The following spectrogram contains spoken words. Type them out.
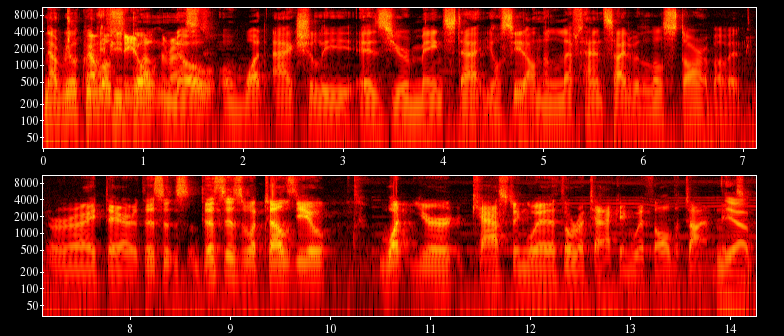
Now, real quick, we'll if you don't know what actually is your main stat, you'll see it on the left-hand side with a little star above it. Right there. This is this is what tells you what you're casting with or attacking with all the time, Yep.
